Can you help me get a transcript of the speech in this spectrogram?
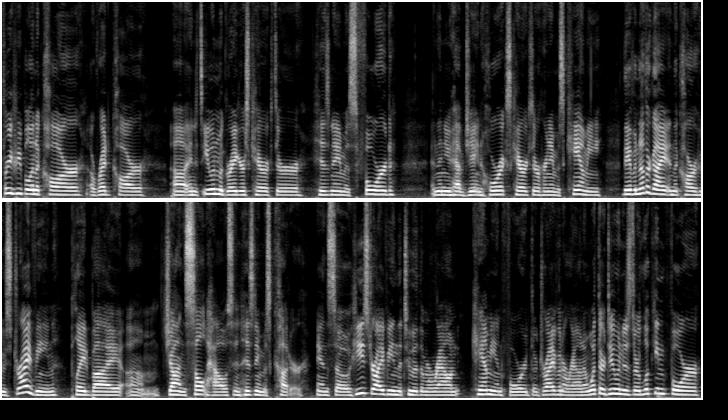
three people in a car, a red car, uh, and it's Ewan McGregor's character. His name is Ford. And then you have Jane Horrocks' character. Her name is Cammy. They have another guy in the car who's driving, played by um, John Salthouse, and his name is Cutter. And so he's driving the two of them around, Cammy and Ford. They're driving around, and what they're doing is they're looking for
